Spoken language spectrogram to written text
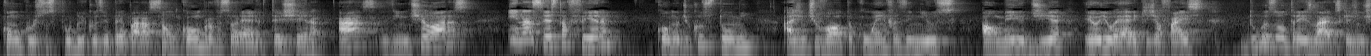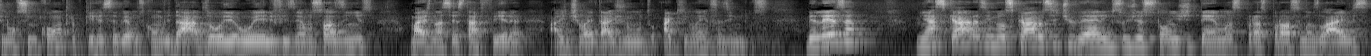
concursos públicos e preparação com o professor Érico Teixeira às 20 horas. E na sexta-feira, como de costume, a gente volta com ênfase news ao meio-dia. Eu e o Eric já faz duas ou três lives que a gente não se encontra, porque recebemos convidados, ou eu ou ele fizemos sozinhos, mas na sexta-feira a gente vai estar junto aqui no ênfase news. Beleza? Minhas caras e meus caros, se tiverem sugestões de temas para as próximas lives,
